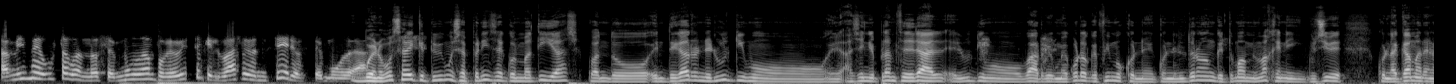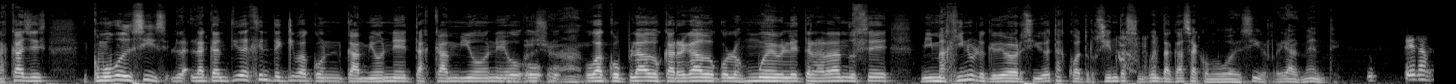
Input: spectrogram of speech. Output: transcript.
A mí me gusta cuando se mudan, porque viste que el barrio entero se muda. Bueno, vos sabés que tuvimos esa experiencia con Matías cuando entregaron el último, eh, allá en el plan federal, el último barrio. Me acuerdo que fuimos con el, con el dron, que tomamos imágenes, inclusive con la cámara en las calles. Como vos decís, la, la cantidad de gente que iba con camionetas, camiones o, o acoplados, cargados con los muebles, trasladándose. Me imagino lo que debe haber sido estas 450 casas, como vos decís, realmente. Eran,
